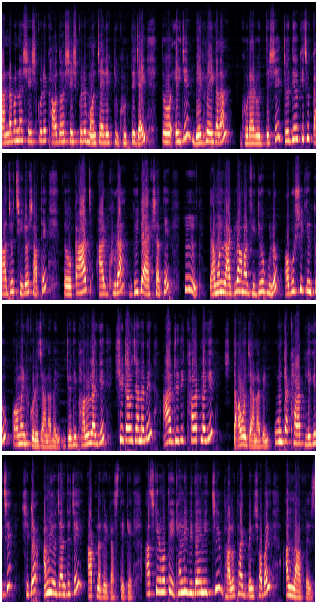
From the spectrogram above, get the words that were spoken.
রান্নাবান্না শেষ করে খাওয়া দাওয়া শেষ করে মন চাইলে একটু ঘুরতে যাই। তো এই যে বের হয়ে গেলাম ঘোরার উদ্দেশ্যে। যদিও কিছু কাজও ছিল সাথে। তো কাজ আর ঘোরা দুইটা একসাথে, হুম, কেমন লাগল আমার ভিডিওগুলো অবশ্যই কিন্তু কমেন্ট করে জানাবেন। যদি ভালো লাগে সেটাও জানাবেন, আর যদি খারাপ লাগে তাও জানাবেন। কোনটা খারাপ লেগেছে সেটা আমিও জানতে চাই আপনাদের কাছ থেকে। আজকের মতো এখানেই বিদায় নিচ্ছি। ভালো থাকবেন সবাই। আল্লাহ হাফেজ।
